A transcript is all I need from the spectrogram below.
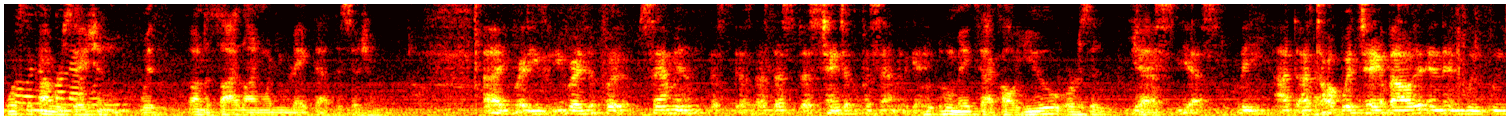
What's the conversation with on the sideline when you make that decision? Uh, you ready? You ready to put Sam in? Let's let's let's, let's change up and put Sam in the game. Who, who makes that call? You or does it? Yes, Jay? yes, me. I, I talked with Jay about it, and then we we,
